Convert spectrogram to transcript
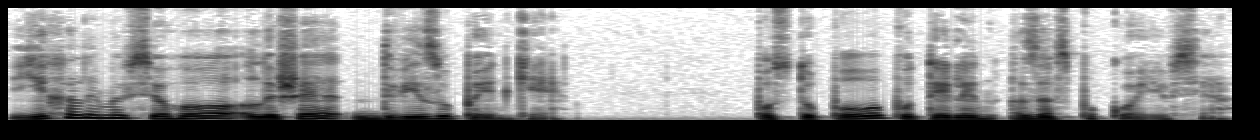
Їхали ми всього лише дві зупинки. Поступово Путилін заспокоївся.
